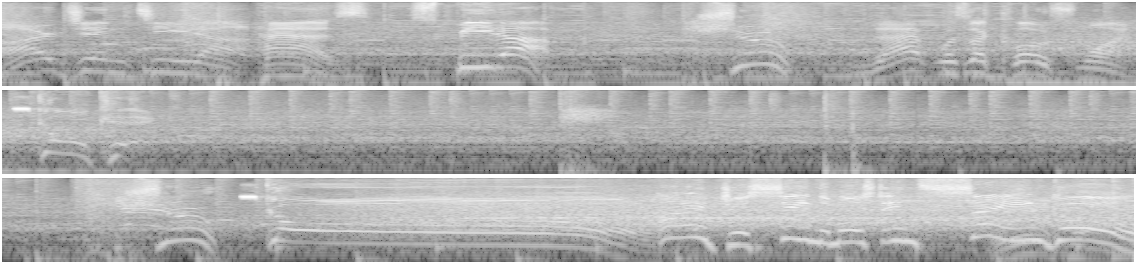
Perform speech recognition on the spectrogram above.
Argentina. Has. Speed up. Shoot. That was a close one. Goal kick. Shoot. Goal. I've just seen the most insane goal!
